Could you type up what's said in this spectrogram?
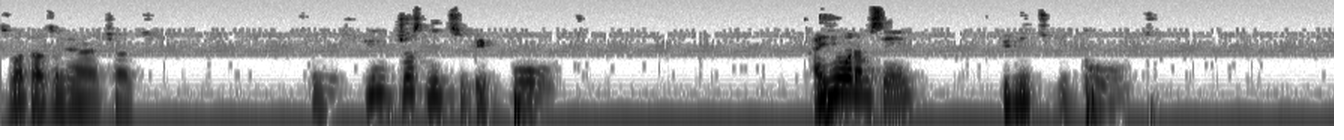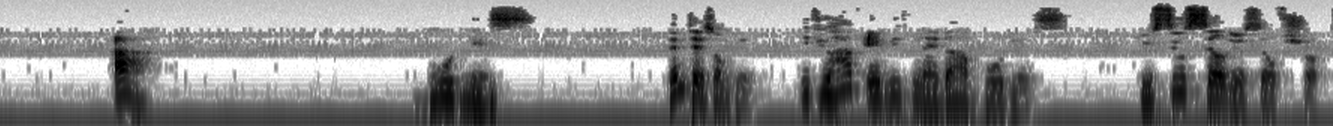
It's 1,000 naira charge. You just need to be bold. Are you hear what I'm saying? You need to be bold. Ah. Boldness. Let me tell you something. If you have everything you don't have boldness, you still sell yourself short.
